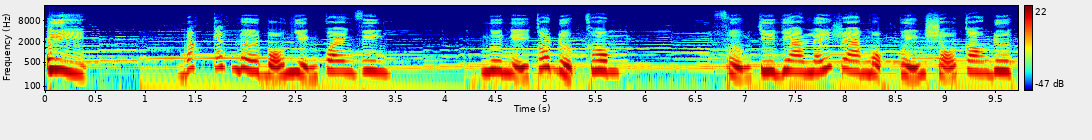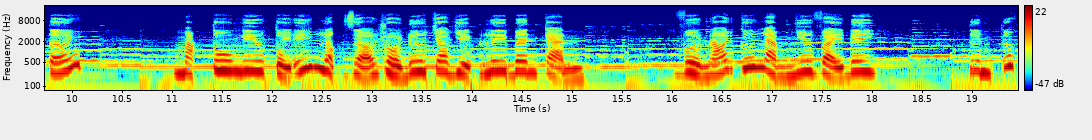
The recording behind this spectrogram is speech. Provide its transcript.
Y Bắt các nơi bổ nhiệm quan viên. Ngươi nghĩ có được không? Phượng Chi Giao lấy ra một quyển sổ con đưa tới. Mặt tu nghiêu tùy ý lật dở rồi đưa cho Diệp Ly bên cạnh. Vừa nói cứ làm như vậy đi. Tin tức.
